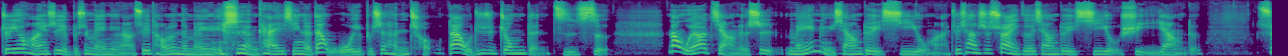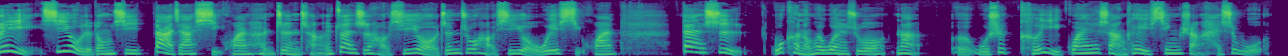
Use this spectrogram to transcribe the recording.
就因为黄医师也不是美女啊，所以讨论的美女是很开心的。但我也不是很丑，但我就是中等姿色。那我要讲的是，美女相对稀有嘛，就像是帅哥相对稀有是一样的。所以稀有的东西大家喜欢很正常，钻石好稀有，珍珠好稀有，我也喜欢。但是我可能会问说，那呃，我是可以观赏、可以欣赏，还是我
